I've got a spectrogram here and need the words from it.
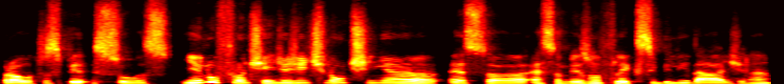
para outras pessoas. E no front-end a gente não tinha essa, essa mesma flexibilidade, né?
